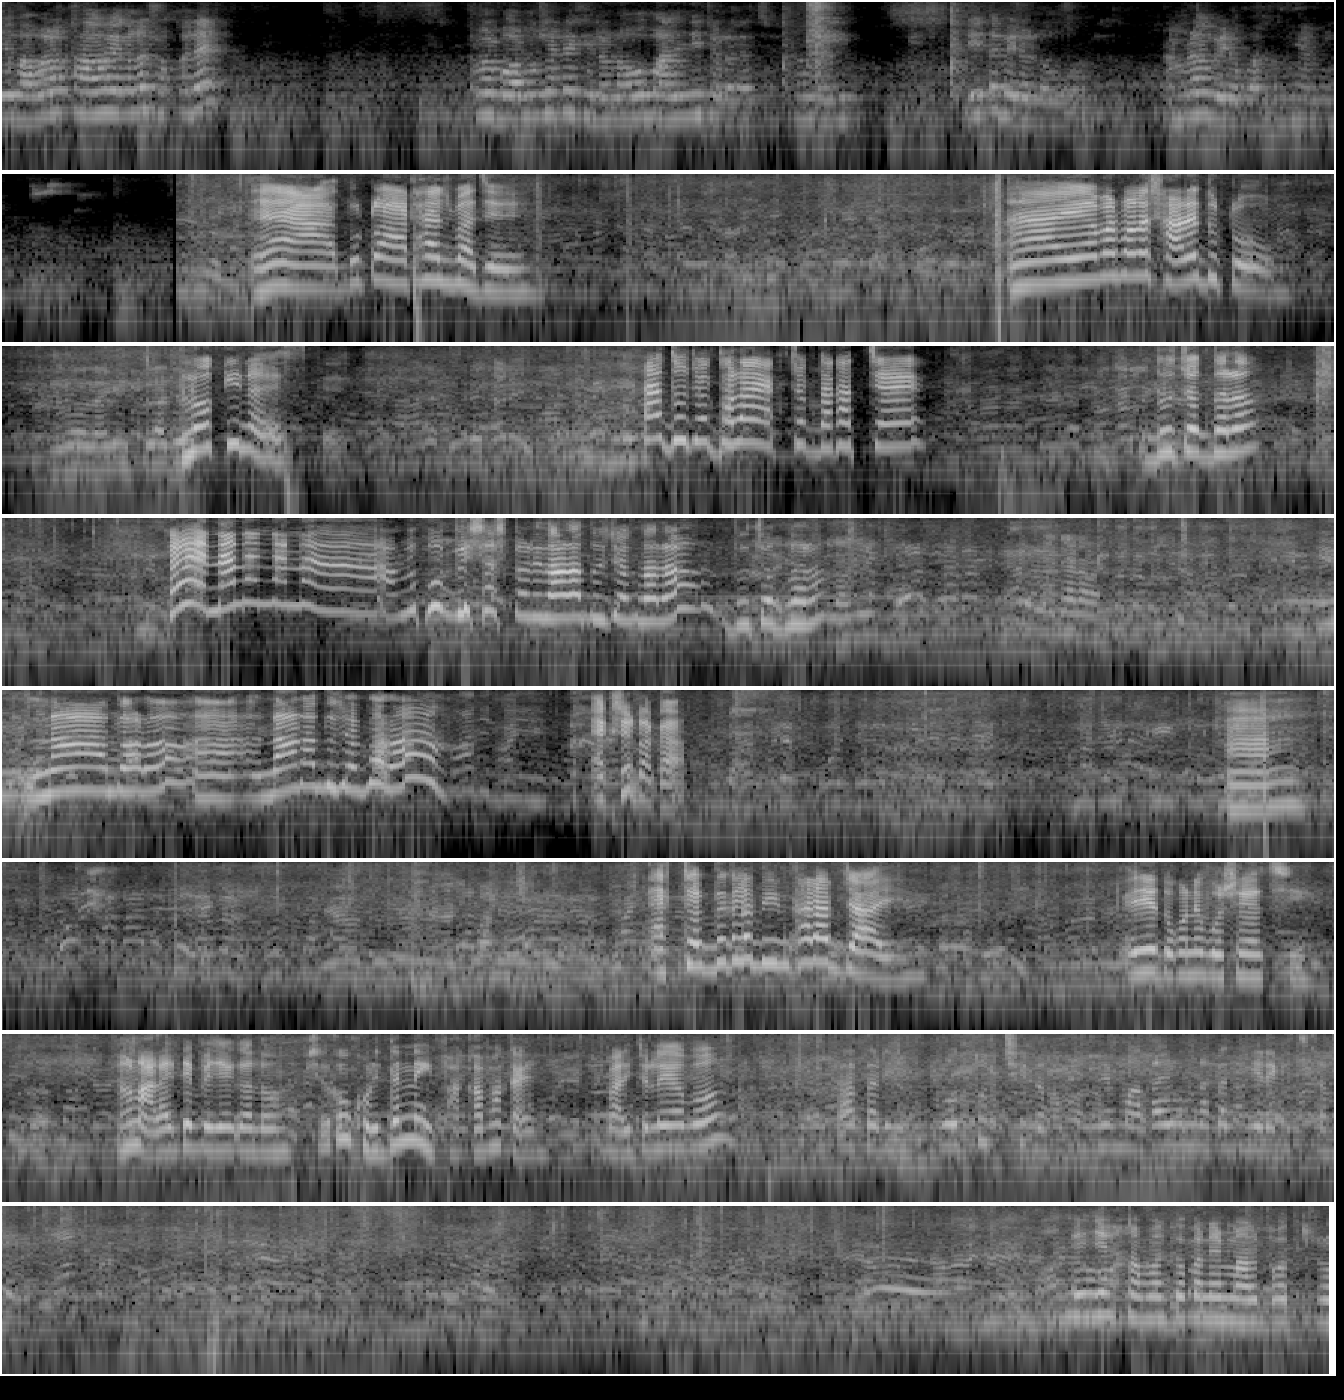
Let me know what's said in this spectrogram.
যে বাবারও খাওয়া হয়ে গেল সকালে। আমার বর্মশাটা খেলো না, ও মাল নিয়ে চলে গেছে। এই তো বেরোলো ও। আমরাও বেরোবো, এখন আমি। হ্যাঁ দুটো আঠাশ বাজে। হ্যাঁ এ আবার বলে সাড়ে দুটো। লোকই না এসকে হ্যাঁ দু চোখ ধরো, এক চোখ দেখাচ্ছে। দু চোখ ধরো। হ্যাঁ না না আমি খুব বিশ্বাস করি ধরো দু চোখ ধরো, দু চোখ ধরো। না ধরো না না, দু চোখ ধরো। একশো টাকা। এক চোখ দেখলে দিন খারাপ যায়। এই যে দোকানে বসে আছি। এখন আড়াইটে বেজে গেল। সেরকম খরিদ্দার নেই, ফাঁকা ফাঁকায়। বাড়ি চলে যাব। তাড়াতাড়ি রোদ্দুর ছিল, যে মাথায় উন্নাটা দিয়ে রেখেছিলাম। এই যে আমার দোকানের মালপত্র,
